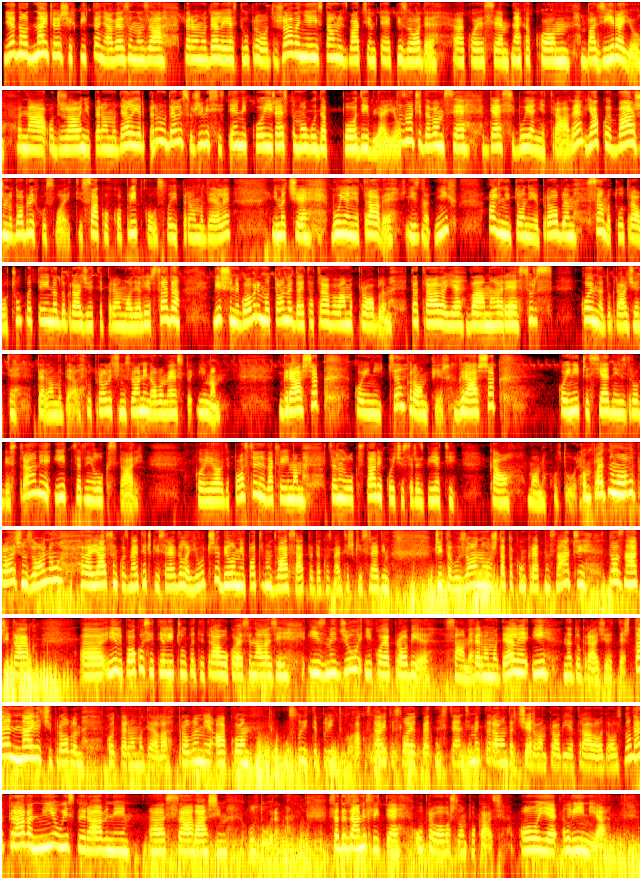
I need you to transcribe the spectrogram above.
Jedno od najčešćih pitanja vezano za permamodele jeste upravo održavanje i stalno izbacujem te epizode koje se nekako baziraju na održavanju permamodela, jer permamodeli su živi sistemi koji često mogu da podivljaju. To znači da vam se desi bujanje trave. Jako je važno dobro ih uslojiti. Svako ko plitko usloji permamodele imaće bujanje trave iznad njih, ali ni to nije problem, samo tu travu čupate i nadograđujete prema model, jer sada više ne govorimo o tome da je ta trava vama problem. Ta trava je vama resurs kojim nadograđujete perma modele. U prolećnoj zoni na ovo mesto imam grašak koji niče, krompir, grašak koji niče s jedne i s druge strane i crni luk stari koji je ovde postavljen. Dakle, imam crni luk stari koji će se razbijati kao monokultura. Kompletnu ovu prolećnu zonu ja sam kozmetički sredila juče. Bilo mi je potrebno dva sata da kozmetički sredim čitavu zonu. Šta to konkretno znači? To znači da ili pokosite ili čupate travu koja se nalazi između i koja probije same permamodele i nadograđujete. Šta je najveći problem kod permamodela? Problem je ako uslojite plitko. Ako stavite sloj od 15 cm, onda će da vam probije trava od ozdo. Ta trava nije u istoj ravni a, sa vašim kulturama. Sada zamislite upravo ovo što vam pokazujem. Ovo je linija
